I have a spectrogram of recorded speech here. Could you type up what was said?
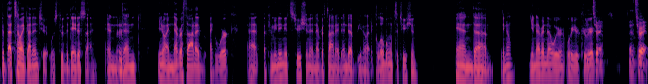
but that's how i got into it was through the data side and mm-hmm. then you know, I never thought I'd I'd work at a community institution. I never thought I'd end up, you know, at a global institution. And um, you know, you never know where where your career That's goes. Right. That's right.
